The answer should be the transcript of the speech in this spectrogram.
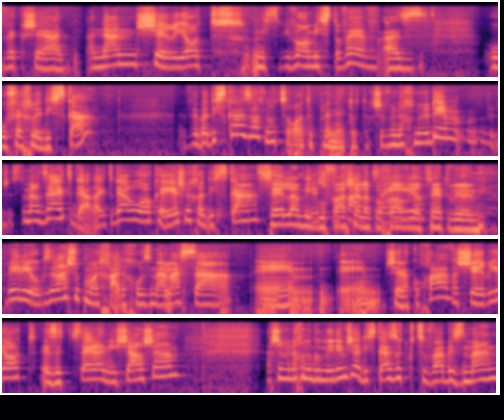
וכשענן שאריות מסביבו מסתובב, אז הוא הופך לדיסקה. ובדיסקה הזאת נוצרות הפלנטות. עכשיו, אנחנו יודעים, זאת אומרת, זה האתגר. האתגר הוא, אוקיי, יש לך דיסקה, צלע מגופה של הכוכב צעיר, יוצאת ו... בדיוק, זה משהו כמו 1% מהמסה אמ, אמ, של הכוכב, השאריות, איזה סלע נשאר שם. עכשיו, אנחנו גם יודעים שהדיסקה הזאת קצובה בזמן,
